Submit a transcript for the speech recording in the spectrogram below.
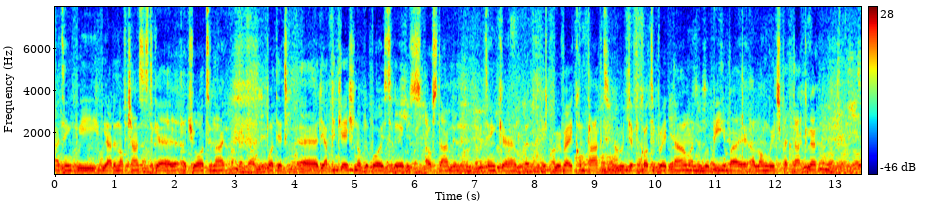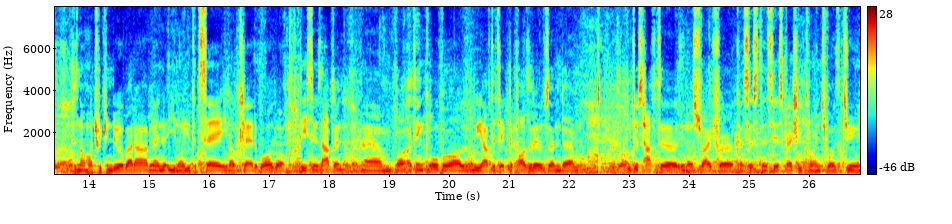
I think we, we had enough chances to get a, a draw tonight, but the uh, the application of the boys today was outstanding. I think um, we were very compact. We were difficult to break down, and we were beaten by a long range spectacular. There's not much we can do about that. I mean, you know, you could say you know clear the ball, but these things happen. Um, but I think overall we have to take the positives, and um, we just have to you know strive for consistency, especially going towards June.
